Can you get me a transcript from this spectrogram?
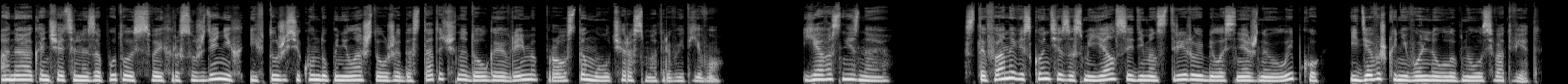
Она окончательно запуталась в своих рассуждениях и в ту же секунду поняла, что уже достаточно долгое время просто молча рассматривает его. «Я вас не знаю». Стефано Висконти засмеялся, демонстрируя белоснежную улыбку, и девушка невольно улыбнулась в ответ.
